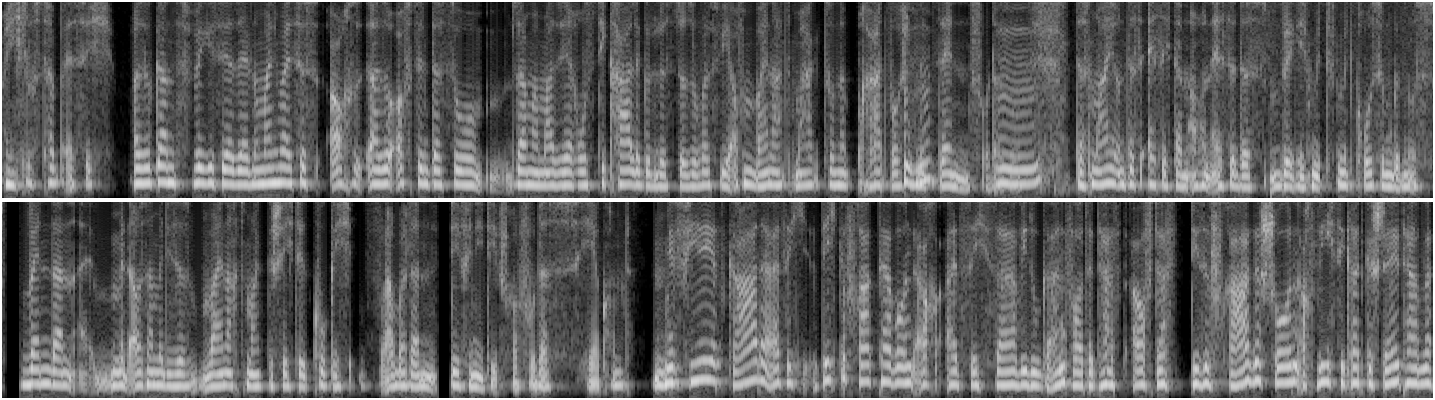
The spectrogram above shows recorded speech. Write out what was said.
wenn ich Lust habe, esse ich. Also ganz wirklich sehr selten. Und manchmal ist es auch, also oft sind das so, sagen wir mal, sehr rustikale Gelüste, sowas wie auf dem Weihnachtsmarkt so eine Bratwurst mhm. mit Senf oder so. Mhm. Das mache ich und das esse ich dann auch und esse das wirklich mit, mit großem Genuss. Wenn dann, mit Ausnahme dieser Weihnachtsmarktgeschichte, gucke ich aber dann definitiv drauf, wo das herkommt. Mhm. Mir fiel jetzt gerade, als ich dich gefragt habe und auch als ich sah, wie du geantwortet hast, auf, dass diese Frage schon, auch wie ich sie gerade gestellt habe,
